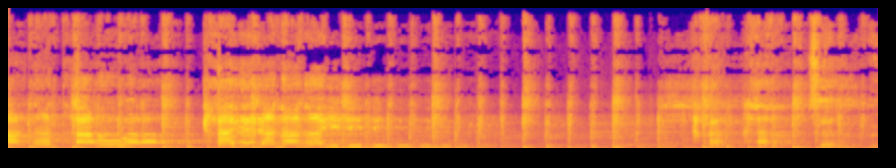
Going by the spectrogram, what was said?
あなたは帰らない伫む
